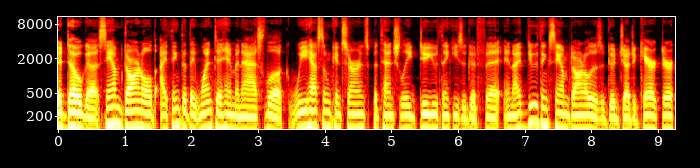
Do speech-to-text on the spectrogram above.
Edoga, Sam Darnold, I think that they went to him and asked, look, we have some concerns potentially. Do you think he's a good fit? And I do think Sam Darnold is a good judge of character.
